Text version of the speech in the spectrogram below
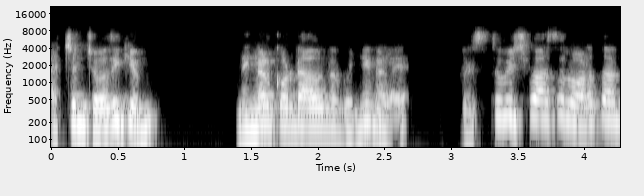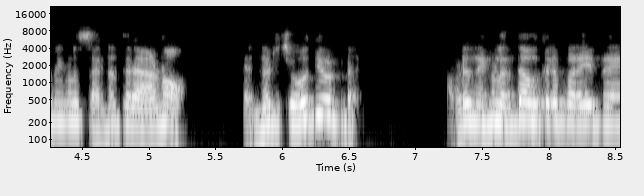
അച്ഛൻ ചോദിക്കും നിങ്ങൾക്കുണ്ടാവുന്ന കുഞ്ഞുങ്ങളെ ക്രിസ്തുവിശ്വാസം വളർത്താൻ നിങ്ങൾ സന്നദ്ധരാണോ? എന്നൊരു ചോദ്യമുണ്ട്. അവിടെ നിങ്ങൾ എന്താ ഉത്തരം പറയുന്നേ?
